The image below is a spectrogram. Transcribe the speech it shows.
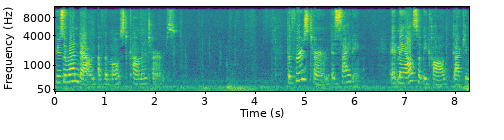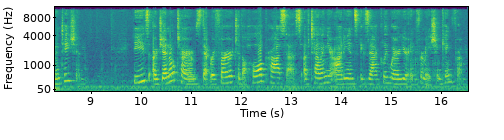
Here's a rundown of the most common terms. The first term is citing. It may also be called documentation. These are general terms that refer to the whole process of telling your audience exactly where your information came from.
